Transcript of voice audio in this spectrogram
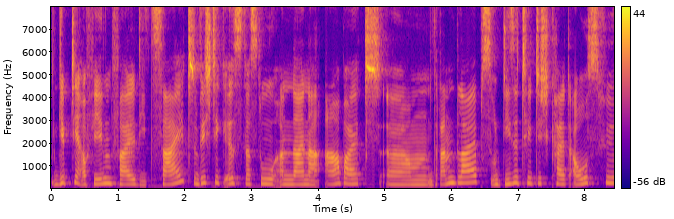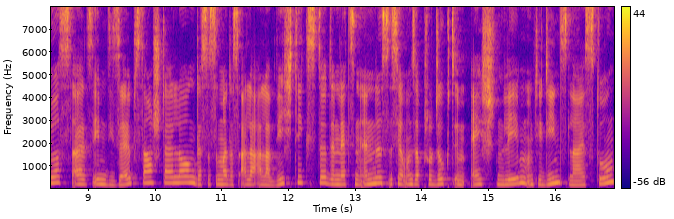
gib dir auf jeden Fall die Zeit. Wichtig ist, dass du an deiner Arbeit ähm, dranbleibst und diese Tätigkeit ausführst als eben die Selbstdarstellung. Das ist immer das Aller, Allerwichtigste, denn letzten Endes ist ja unser Produkt im echten Leben und die Dienstleistung.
